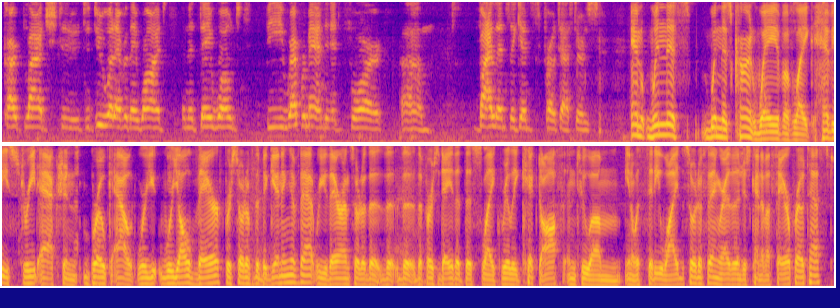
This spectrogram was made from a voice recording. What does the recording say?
carte blanche to, to do whatever they want, and that they won't be reprimanded for um, violence against protesters. And when this when this current wave of like heavy street action broke out, were you were y'all there for sort of the beginning of that? Were you there on sort of the, the, the, the first day that this like really kicked off into um you know a citywide sort of thing rather than just kind of a fair protest?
